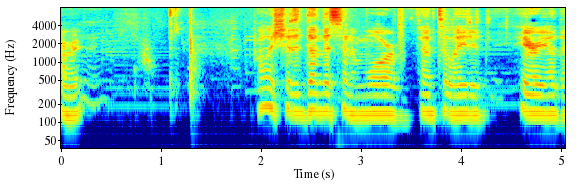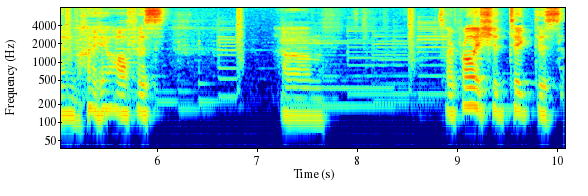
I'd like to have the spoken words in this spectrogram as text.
All right. Probably should have done this in a more ventilated area than my office. Um, so I probably should take this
